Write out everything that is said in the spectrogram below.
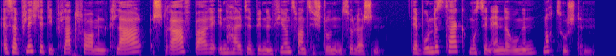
Es verpflichtet die Plattformen klar, strafbare Inhalte binnen 24 Stunden zu löschen. Der Bundestag muss den Änderungen noch zustimmen.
